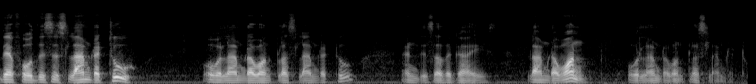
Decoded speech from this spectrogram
Therefore this is lambda 2 over lambda 1 plus lambda 2 and this other guy is lambda 1 over lambda 1 plus lambda 2.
